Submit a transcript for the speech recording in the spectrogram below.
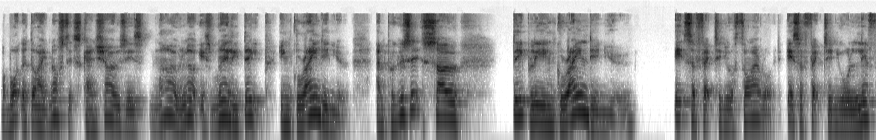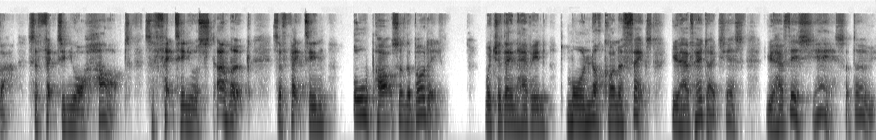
But what the diagnostic scan shows is, no, look, it's really deep, ingrained in you, and because it's so deeply ingrained in you, it's affecting your thyroid, it's affecting your liver, it's affecting your heart, it's affecting your stomach, it's affecting all parts of the body which are then having more knock on effects. You have headaches, yes. You have this, yes, I do.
